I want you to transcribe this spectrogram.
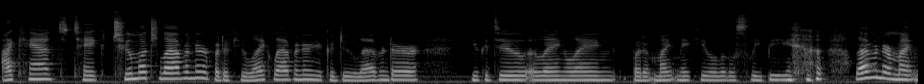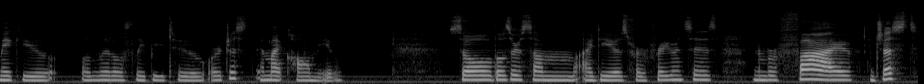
I can't take too much lavender, but if you like lavender, you could do lavender. You could do ylang ylang, but it might make you a little sleepy. lavender might make you a little sleepy too, or just it might calm you. So those are some ideas for fragrances. Number five, just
